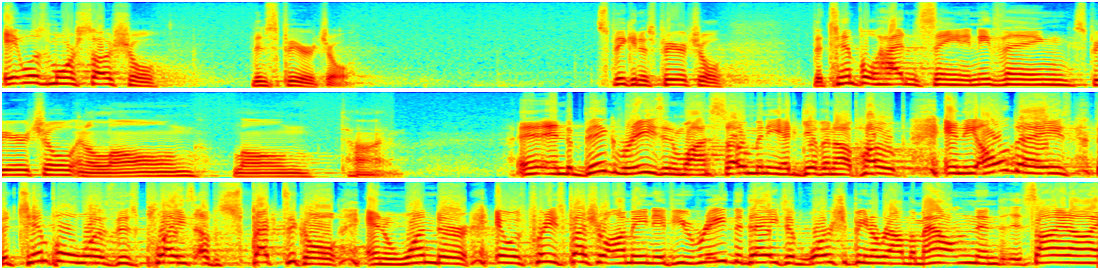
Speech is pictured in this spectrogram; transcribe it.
It was more social than spiritual. Speaking of spiritual, the temple hadn't seen anything spiritual in a long, long time. And, the big reason why so many had given up hope in the old days, the temple was this place of spectacle and wonder. It was pretty special. I mean, if you read the days of worshiping around the mountain and Sinai,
